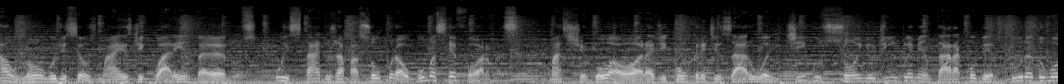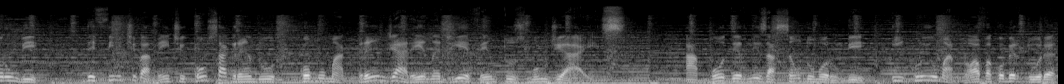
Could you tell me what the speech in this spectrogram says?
Ao longo de seus mais de 40 anos, o estádio já passou por algumas reformas, mas chegou a hora de concretizar o antigo sonho de implementar a cobertura do Morumbi, definitivamente consagrando-o como uma grande arena de eventos mundiais. A modernização do Morumbi inclui uma nova cobertura,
